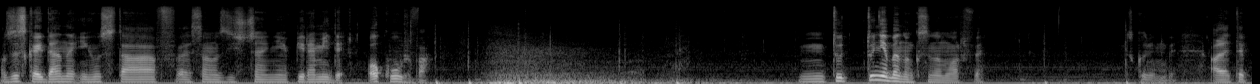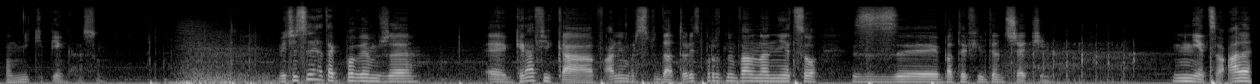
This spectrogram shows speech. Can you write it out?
Odzyskaj dane i ustaw e, samo zniszczenie piramidy. O kurwa. Mm, Tu, tu nie będą ksenomorfy. Skoro mówię. Ale te pomniki piękne są. Wiecie co, ja tak powiem, że e, grafika w Alien vs Predator jest porównywalna nieco z Battlefieldem trzecim. Nieco, ale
